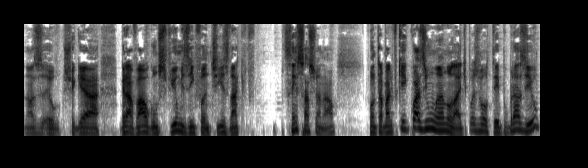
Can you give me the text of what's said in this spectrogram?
Nós, eu cheguei a gravar alguns filmes infantis lá, que, sensacional. Um trabalho, fiquei quase um ano lá. Depois voltei pro Brasil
